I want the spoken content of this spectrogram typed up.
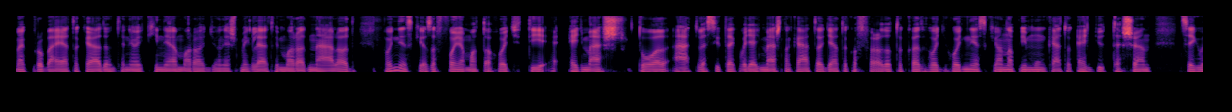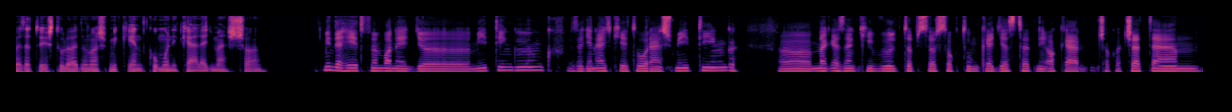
megpróbáljátok eldönteni, hogy kinél maradjon, és még lehet, hogy marad nálad. Hogy néz ki az a folyamata, hogy ti egymástól átveszitek, vagy egymásnak átadjátok a feladatokat? Hogy, hogy néz ki a napi munkátok együttesen, cégvezető és tulajdonos miként kommunikál egymással? Minden hétfőn van egy meetingünk, ez egy ilyen egy-két órás meeting, meg ezen kívül többször szoktunk egyeztetni, akár csak a cseten,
